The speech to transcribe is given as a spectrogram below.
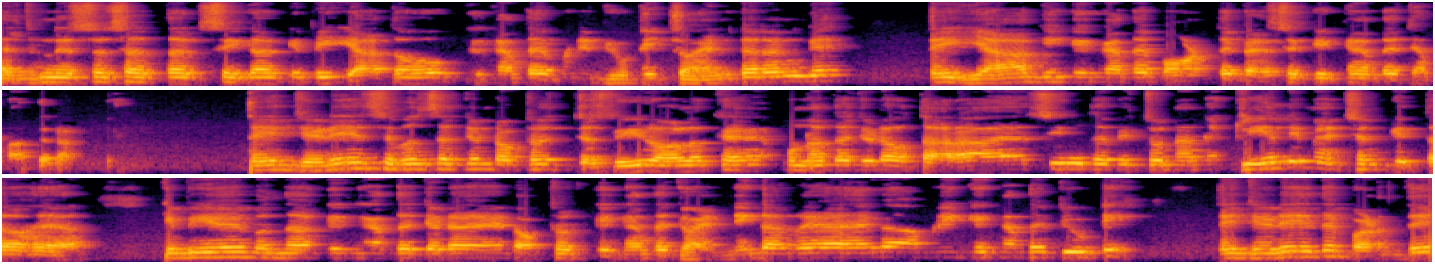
ਹੈਲਥ ਮਿਨਿਸਟਰ ਸਰ ਤੱਕ ਸੀਗਾ ਕਿ ਵੀ ਜਾਂ ਤਾਂ ਉਹ ਕੀ ਕਹਿੰਦੇ ਆਪਣੀ ਡਿਊਟੀ ਜੁਆਇਨ ਕਰਨਗੇ ਤੇ ਜਾਂ ਕੀ ਕੀ ਕਹਿੰਦੇ ਬੌਂਡ ਦੇ ਪੈਸੇ ਕੀ ਕਹਿੰਦੇ ਜਮ੍ਹਾਂ ਕਰਾਂਗੇ। ਤੇ ਜਿਹੜੇ civil surgeon doctor Jasvir Aulakh ਹੈ ਉਹਨਾਂ ਦਾ ਜਿਹੜਾ ਉਤਾਰਾ ਆਇਆ ਸੀ ਉਹਦੇ ਵਿੱਚ ਉਹਨਾਂ ਨੇ ਕਲੀਅਰਲੀ ਮੈਂਸ਼ਨ ਕੀਤਾ ਹੋਇਆ ਕਿ ਵੀ ਇਹ ਬੰਦਾ ਕੀ ਕਹਿੰਦੇ ਜਿਹੜਾ ਹੈ ਡਾਕਟਰ ਕੀ ਕਹਿੰਦੇ ਜੁਆਇਨ ਨਹੀਂ ਕਰ ਰਿਹਾ ਹੈਗਾ ਆਪਣੀ ਕੀ ਕਹਿੰਦੇ ਡਿਊਟੀ ਤੇ ਜਿਹੜੇ ਇਹਦੇ ਬਣਦੇ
